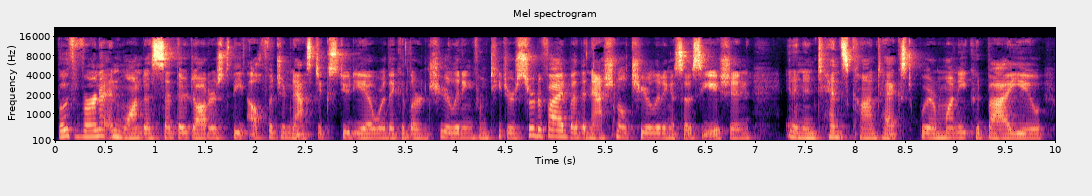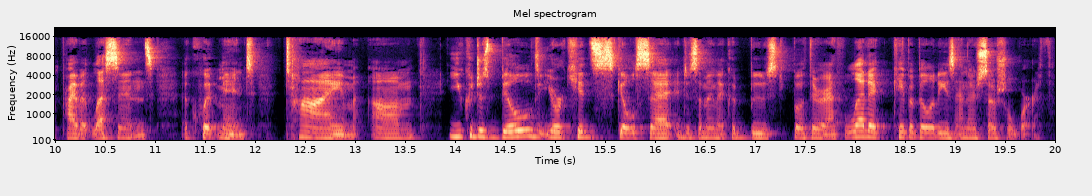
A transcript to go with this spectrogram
both Verna and Wanda sent their daughters to the Alpha Gymnastics Studio where they could learn cheerleading from teachers certified by the National Cheerleading Association in an intense context where money could buy you private lessons, equipment, time, um, you could just build your kids' skill set into something that could boost both their athletic capabilities and their social worth.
